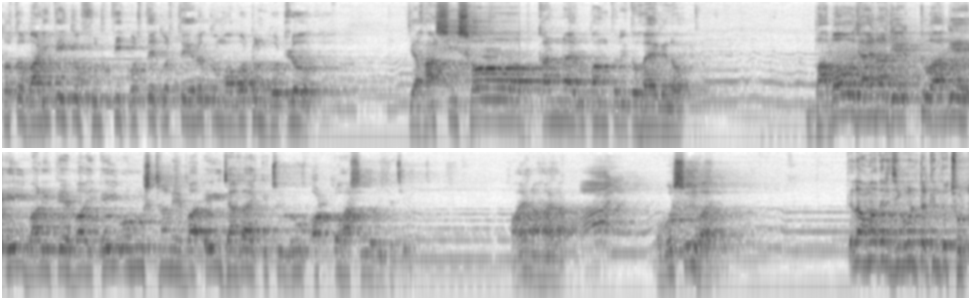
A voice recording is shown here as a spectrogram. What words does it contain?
কত বাড়িতেই তো ফুর্তি করতে করতে এরকম অঘটন ঘটলো যে হাসি সব কান্নায় রূপান্তরিত হয়ে গেল। বাবাও যায় না যে একটু আগে এই বাড়িতে বা এই অনুষ্ঠানে বা এই জায়গায় কিছু লোক অট্ট হাসিও দিতেছিল। হয় না হয় না? অবশ্যই হয়। তাহলে আমাদের জীবনটা কিন্তু ছোট।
